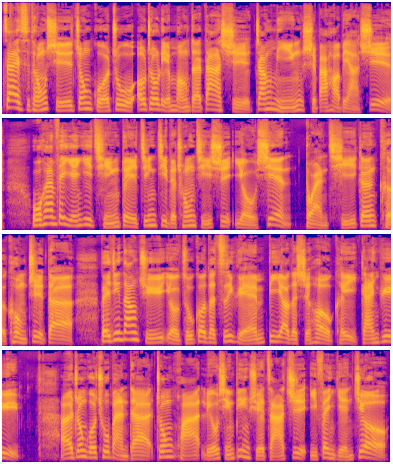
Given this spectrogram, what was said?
在此同时，中国驻欧洲联盟的大使张明十八号表示，武汉肺炎疫情对经济的冲击是有限、短期跟可控制的。北京当局有足够的资源，必要的时候可以干预。而中国出版的《中华流行病学杂志》一份研究，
